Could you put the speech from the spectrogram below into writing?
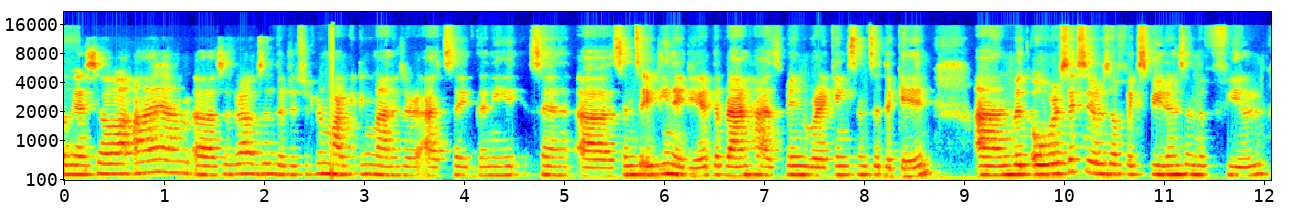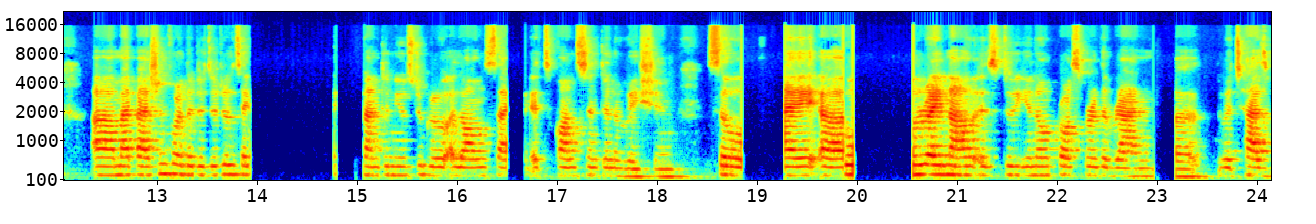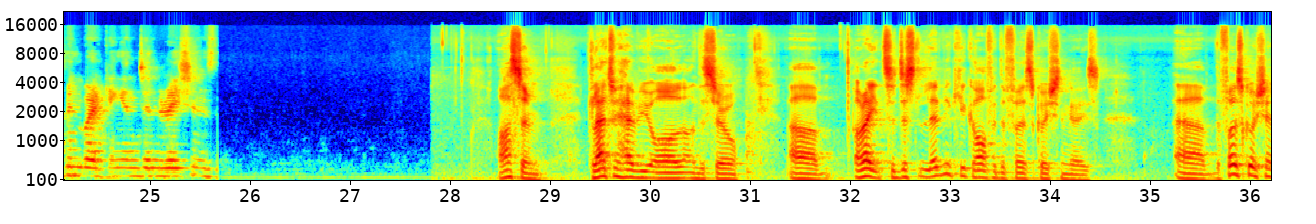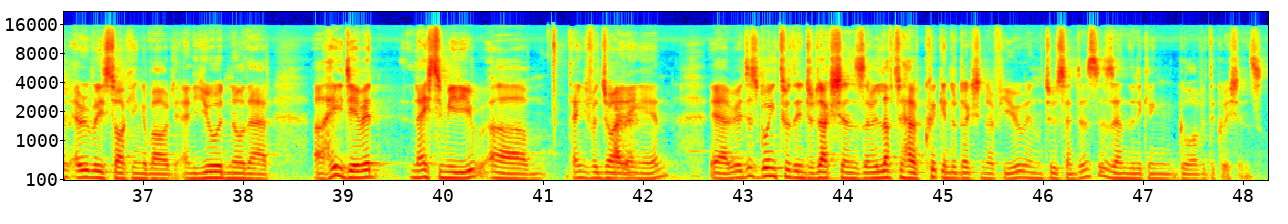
Okay, so I am uh, Sidra Afzal, the digital marketing manager at Saeed Ghani uh, since 1888. The brand has been working since a decade. And with over six years of experience in the field, uh, my passion for the digital sector continues to grow alongside its constant innovation. So I uh, right now is to you know prosper the brand uh, which has been working in generations. Awesome. Glad to have you all on the show. Um, all right so just let me kick off with the first question guys. Uh, the first question everybody's talking about and you would know that. Uh, hey david nice to meet you. Um, thank you for joining in. Yeah we're just going through the introductions. We'd love to have a quick introduction of you in two sentences and then you can go on with the questions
